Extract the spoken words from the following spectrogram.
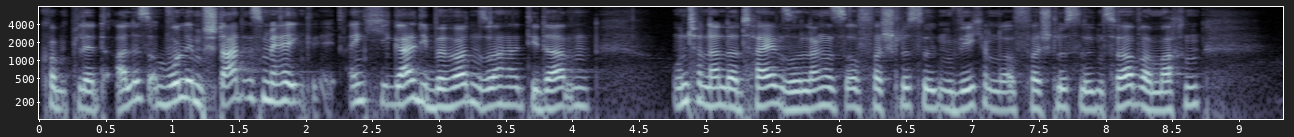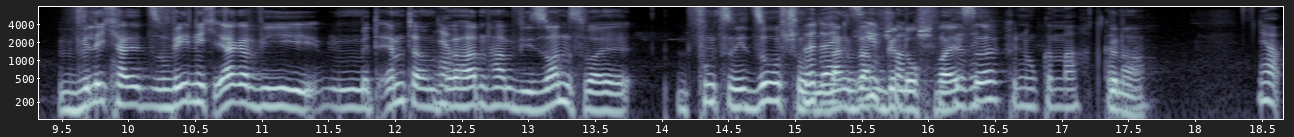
komplett alles, obwohl im Staat ist mir eigentlich egal, die Behörden sollen halt die Daten untereinander teilen, solange es auf verschlüsseltem Weg und auf verschlüsselten Server machen, will ich halt so wenig Ärger wie mit Ämtern und ja. Behörden haben wie sonst, weil funktioniert so schon Wird langsam eh genug, schon weißt du? genug gemacht. Genau. genau. Ja.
